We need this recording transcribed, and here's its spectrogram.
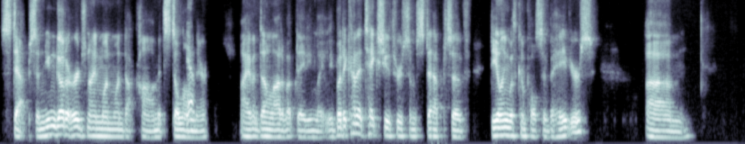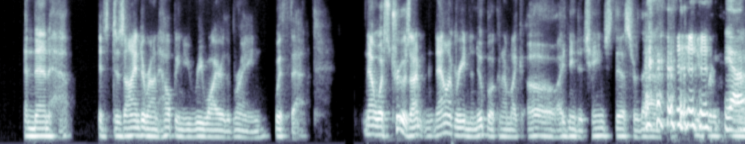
steps, and you can go to urge911.com. It's still on yep. there. I haven't done a lot of updating lately, but it kind of takes you through some steps of dealing with compulsive behaviors. Um, and then it's designed around helping you rewire the brain with that. Now, what's true is I'm now I'm reading a new book and I'm like, oh, I need to change this or that. yeah.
